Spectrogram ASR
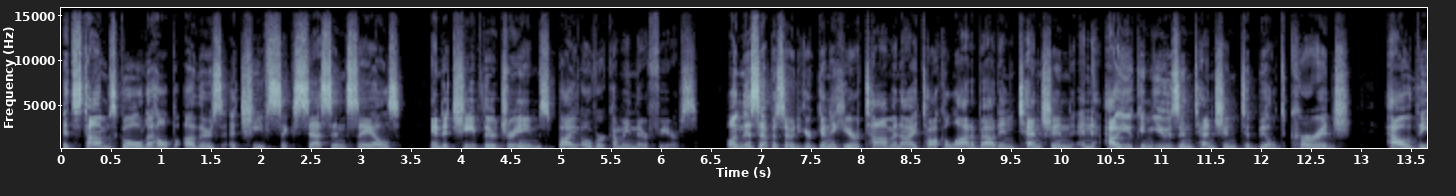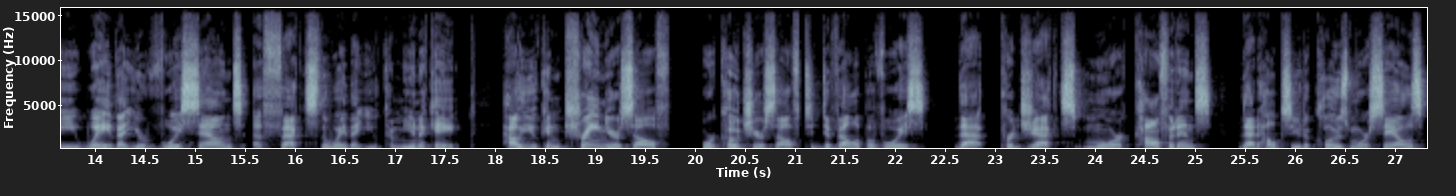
It's Tom's goal to help others achieve success in sales and achieve their dreams by overcoming their fears. On this episode, you're going to hear Tom and I talk a lot about intention and how you can use intention to build courage, how the way that your voice sounds affects the way that you communicate, how you can train yourself or coach yourself to develop a voice that projects more confidence, that helps you to close more sales,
